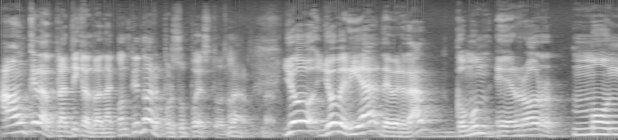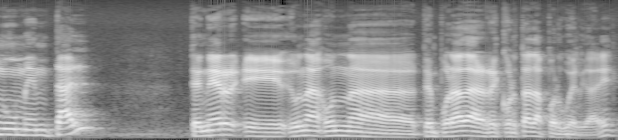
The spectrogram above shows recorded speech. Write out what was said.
aunque las pláticas van a continuar, por supuesto. ¿no? Claro, claro. Yo, yo vería, de verdad, como un error monumental tener eh, una, una temporada recortada por huelga. ¿eh?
